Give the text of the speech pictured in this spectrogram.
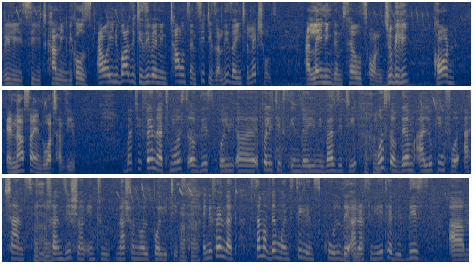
really see it coming because our universities, even in towns and cities, and these are intellectuals, aligning themselves on Jubilee, CORD, and NASA, and what have you. But you find that most of these poli uh, politics in the university, mm-hmm. most of them are looking for a chance to mm-hmm. transition into national politics. Mm-hmm. And you find that some of them, when still in school, they are affiliated with these um,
